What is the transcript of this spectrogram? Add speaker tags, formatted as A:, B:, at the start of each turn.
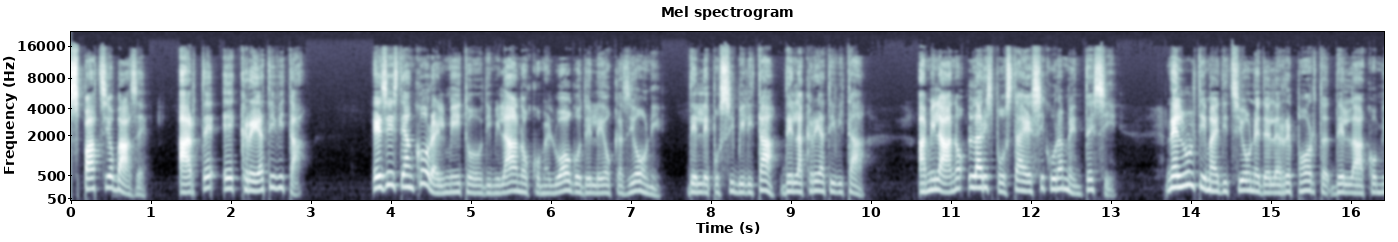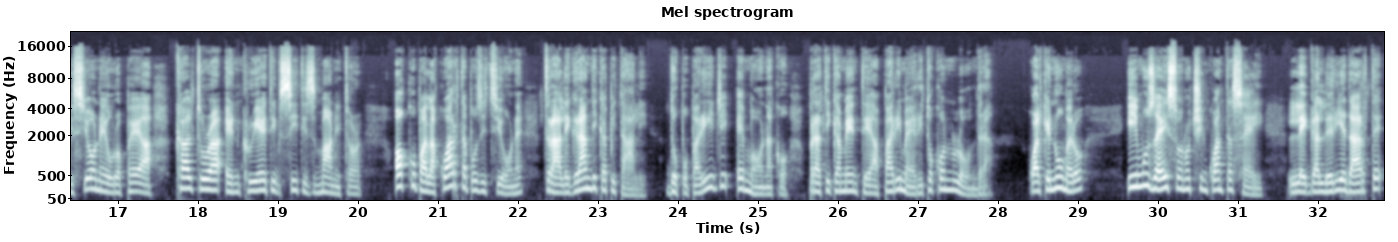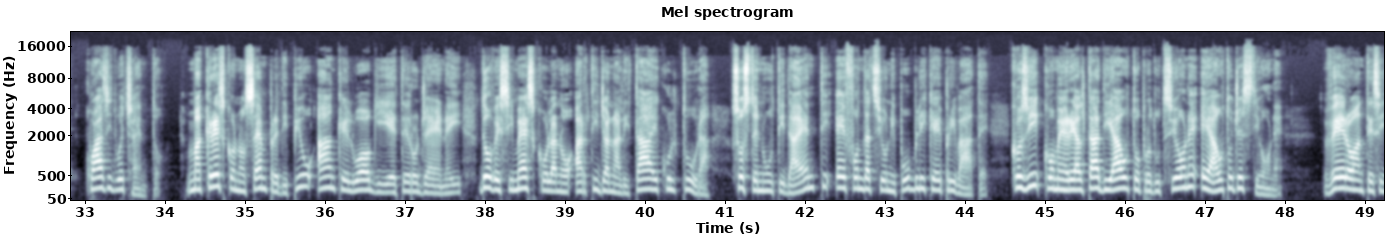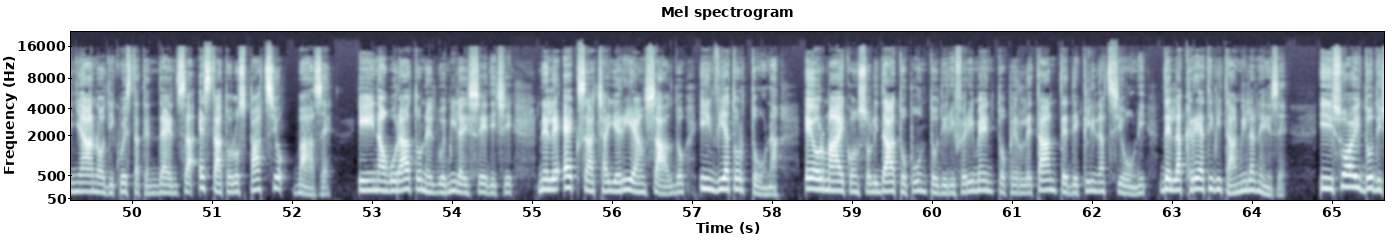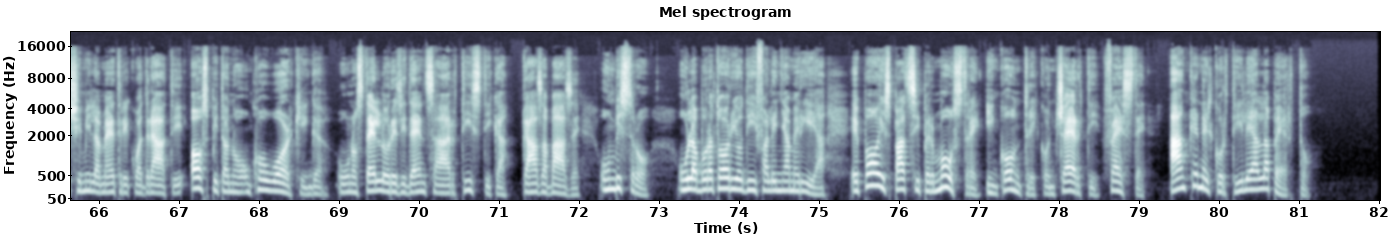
A: Spazio base, arte e creatività. Esiste ancora il mito di Milano come luogo delle occasioni, delle possibilità, della creatività. A Milano la risposta è sicuramente sì. Nell'ultima edizione del report della Commissione europea Cultural and Creative Cities Monitor occupa la quarta posizione tra le grandi capitali, dopo Parigi e Monaco, praticamente a pari merito con Londra. Qualche numero? I musei sono 56, le gallerie d'arte quasi 200. Ma crescono sempre di più anche luoghi eterogenei dove si mescolano artigianalità e cultura, sostenuti da enti e fondazioni pubbliche e private, così come realtà di autoproduzione e autogestione. Vero antesignano di questa tendenza è stato lo spazio base, inaugurato nel 2016 nelle ex acciaierie Ansaldo in via Tortona e ormai consolidato punto di riferimento per le tante declinazioni della creatività milanese. I suoi 12.000 metri quadrati ospitano un coworking, un ostello residenza artistica, casa base, un bistrò, un laboratorio di falegnameria e poi spazi per mostre, incontri, concerti, feste, anche nel cortile all'aperto.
